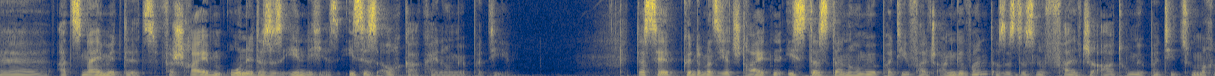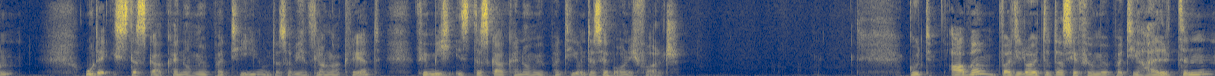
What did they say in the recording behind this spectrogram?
äh, Arzneimittels verschreiben, ohne dass es ähnlich ist, ist es auch gar keine Homöopathie. Deshalb könnte man sich jetzt streiten, ist das dann Homöopathie falsch angewandt? Also ist das eine falsche Art, Homöopathie zu machen? Oder ist das gar keine Homöopathie? Und das habe ich jetzt lange erklärt. Für mich ist das gar keine Homöopathie und deshalb auch nicht falsch. Gut, aber weil die Leute das ja für Homöopathie halten,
